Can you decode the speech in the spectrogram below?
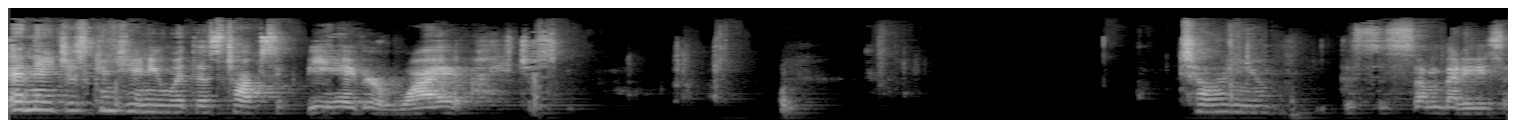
And they just continue with this toxic behavior. Why? I just telling you, this is somebody's.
